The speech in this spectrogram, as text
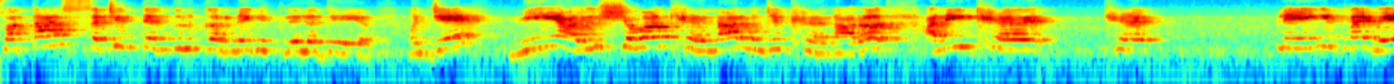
स्वतः सचिन तेंडुलकरने घेतलेलं ध्येय. म्हणजे मी आयुष्यभर खेळणार म्हणजे खेळणारच आणि खेळ खेळ प्लेइंग इट माय वे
